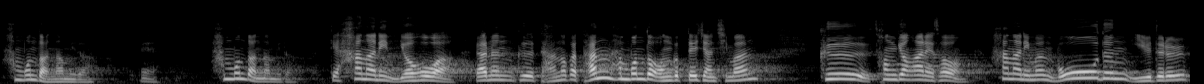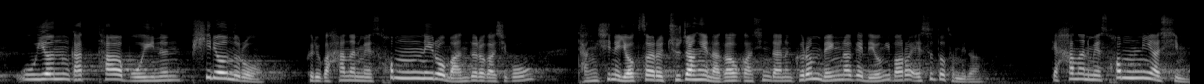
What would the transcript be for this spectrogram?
한 번도 안 나옵니다. 예, 한 번도 안 나옵니다. 하나님 여호와라는 그 단어가 단 한 번도 언급되지 않지만 그 성경 안에서 하나님은 모든 일들을 우연 같아 보이는 필연으로 그리고 하나님의 섭리로 만들어 가시고 당신의 역사를 주장해 나가고 가신다는 그런 맥락의 내용이 바로 에스더서입니다. 하나님의 섭리하심,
